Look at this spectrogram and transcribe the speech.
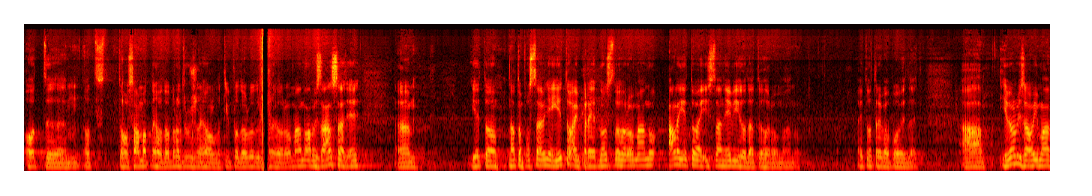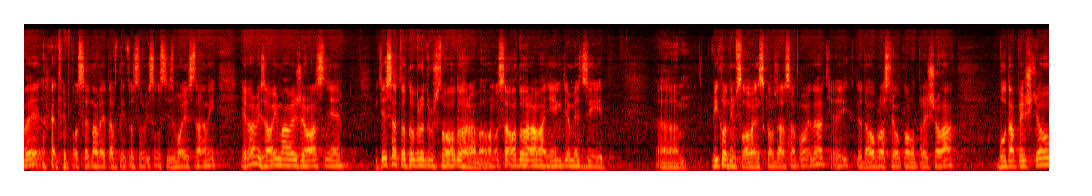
od, e, od toho samotného dobrodružného alebo typu dobrodružného románu, ale v zásade je to, na tom postavenie je to aj prednosť toho románu, ale je to aj istá nevýhoda toho románu. Aj to treba povedať. A je veľmi zaujímavé, to je posledná veta v tejto súvislosti z mojej strany, je veľmi zaujímavé, že vlastne, kde sa to dobrodružstvo odohráva? Ono sa odohráva niekde medzi um, východným Slovenskom, dá sa povedať, hej, teda oblasti okolo Prešova, Budapešťou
